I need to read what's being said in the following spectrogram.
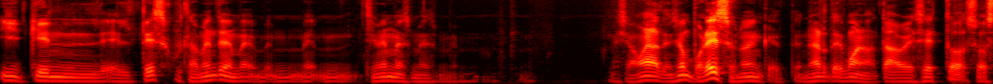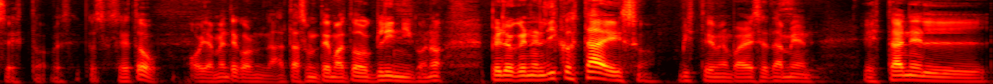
y que en el test justamente me, me, me llamó la atención por eso, ¿no? En que tenerte, bueno, tal vez esto, sos esto, ves esto, sos esto, obviamente con hasta un tema todo clínico, ¿no? Pero que en el disco está eso, ¿viste? Me parece también. Está en el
